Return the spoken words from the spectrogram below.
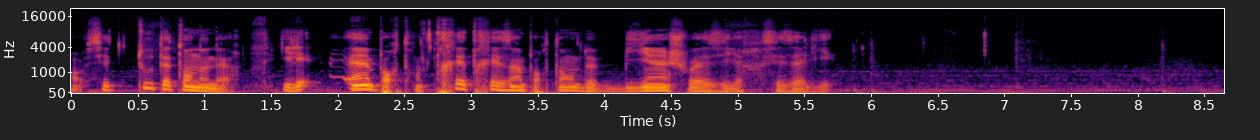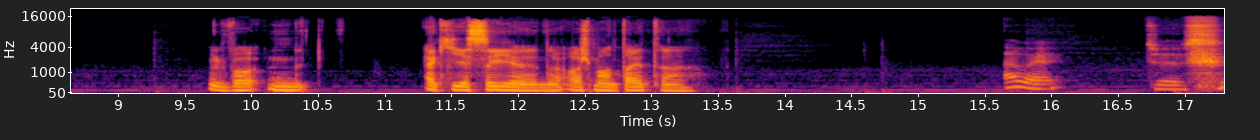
Oh, C'est tout à ton honneur. Il est important, très très important de bien choisir ses alliés. Il va acquiescer euh, d'un hochement de tête. en- Ah ouais. Je...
